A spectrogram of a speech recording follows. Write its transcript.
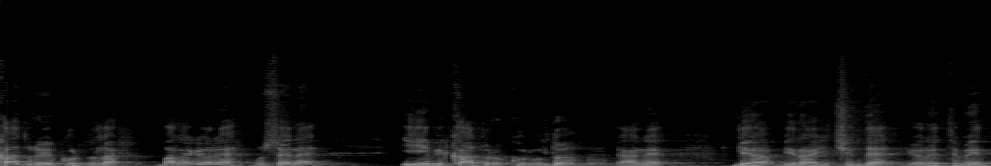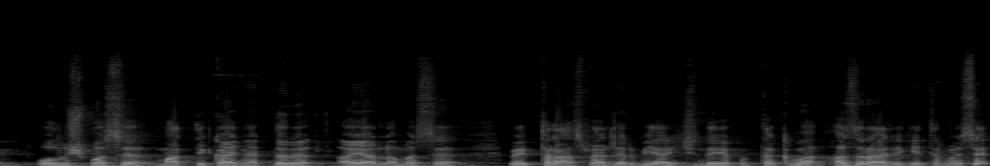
kadroyu kurdular. Bana göre bu sene iyi bir kadro kuruldu. Yani bir, bir ay içinde yönetimin oluşması, maddi kaynakları ayarlaması ve transferleri bir ay içinde yapıp takımı hazır hale getirmesi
